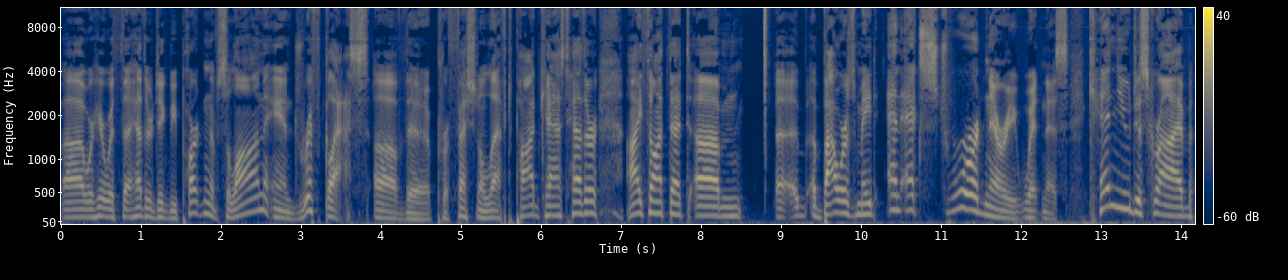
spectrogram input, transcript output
Uh, we're here with uh, Heather Digby Parton of Salon and Driftglass of the Professional Left podcast. Heather, I thought that. Um, uh, uh, Bowers made an extraordinary witness. Can you describe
